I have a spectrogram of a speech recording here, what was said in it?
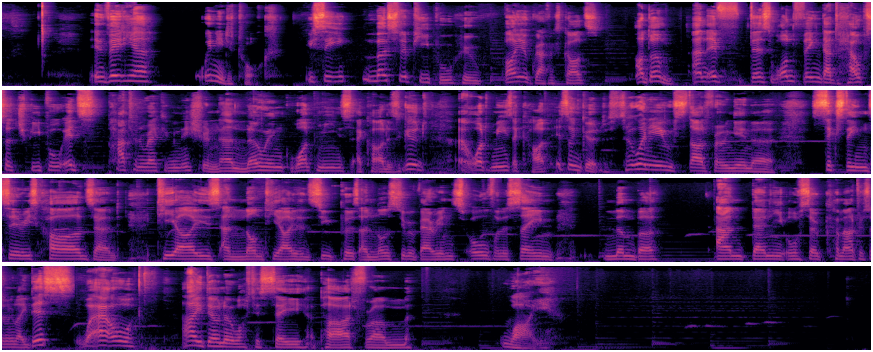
Nvidia, we need to talk. You see, most of the people who buy your graphics cards are dumb. And if there's one thing that helps such people, it's pattern recognition and knowing what means a card is good and what means a card isn't good. So when you start throwing in uh, 16 series cards and TIs and non-TIs and supers and non-super variants all for the same number, and then you also come out with something like this, well, I don't know what to say apart from why.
